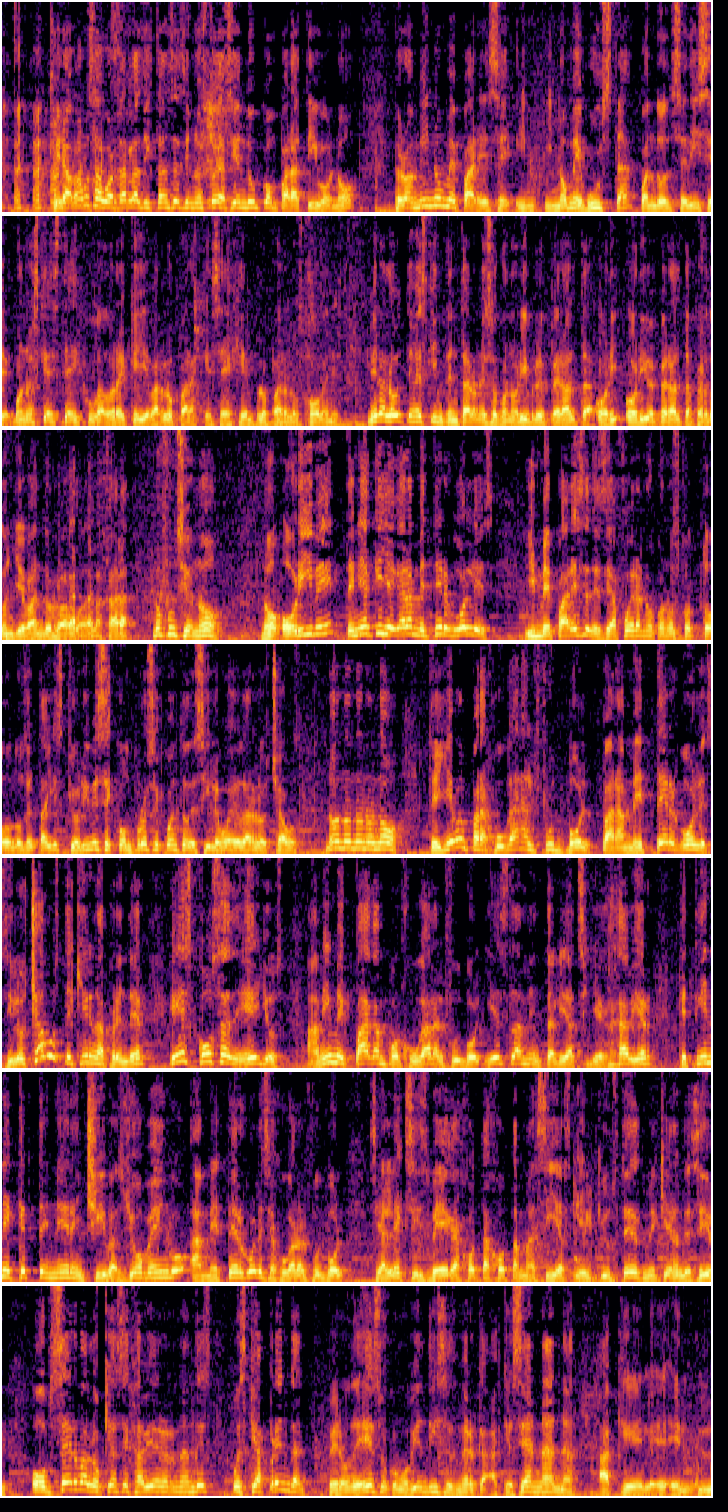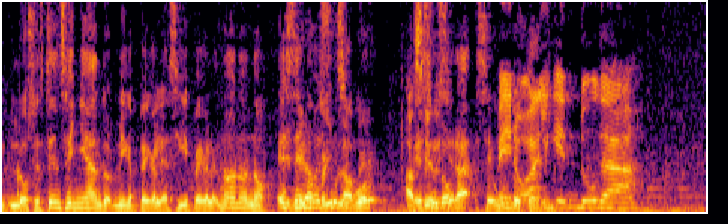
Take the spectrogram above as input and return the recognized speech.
Mira, vamos a guardar las distancias y no estoy haciendo un comparativo, ¿no? Pero a mí no me parece y, y no me gusta cuando se dice, bueno, es que este jugador hay que llevarlo para que sea ejemplo para los jóvenes. Mira, la última vez que intentaron eso con Oribe Peralta, Ori- Oribe Peralta, perdón, llevándolo a Guadalajara, no funcionó. ¿no? Oribe tenía que llegar a meter goles. Y me parece desde afuera, no conozco todos los detalles, que Oribe se compró ese cuento de sí, le voy a ayudar a los chavos. No, no, no, no, no. Te llevan para jugar al fútbol, para meter goles. Si los chavos te quieren aprender, es cosa de ellos. A mí me pagan por jugar al fútbol y es la mentalidad, si llega Javier, que tiene que tener en Chivas. Yo vengo a meter goles y a jugar al fútbol. Si Alexis Vega, JJ Macías y el que ustedes me quieran decir, observa lo que hace Javier Hernández, pues que aprendan. Pero de eso, como bien dices, Merca, a que sea nana, a que el- los esté enseñando, mira, pégale así, pégale. No, no, no. Mira, no es su labor. haciendo- Eso será segundo Pero término. alguien duda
